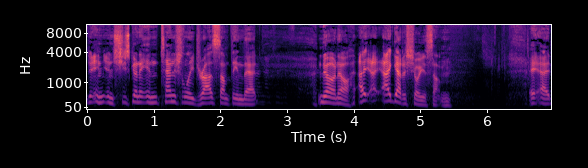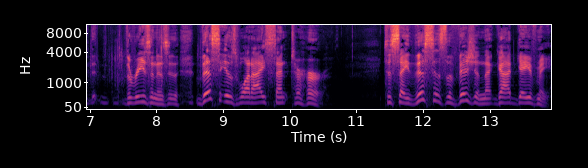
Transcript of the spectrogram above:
and, and she's going to intentionally draw something that. No, no, I, I, I got to show you something. I, the reason is this is what I sent to her to say, This is the vision that God gave me.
